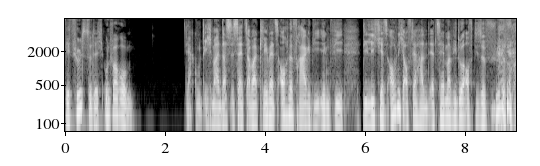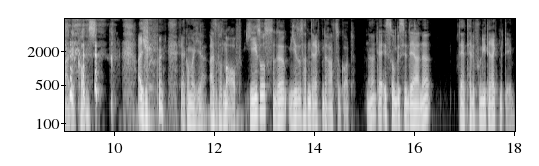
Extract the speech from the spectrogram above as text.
Wie fühlst du dich und warum? Ja gut, ich meine, das ist jetzt aber Clemens auch eine Frage, die irgendwie, die liegt jetzt auch nicht auf der Hand. Erzähl mal, wie du auf diese Fühlefrage kommst. ja, komm mal hier. Also pass mal auf. Jesus, ne, Jesus hat einen direkten Draht zu Gott. Ne? Der ist so ein bisschen der, ne, der telefoniert direkt mit dem.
